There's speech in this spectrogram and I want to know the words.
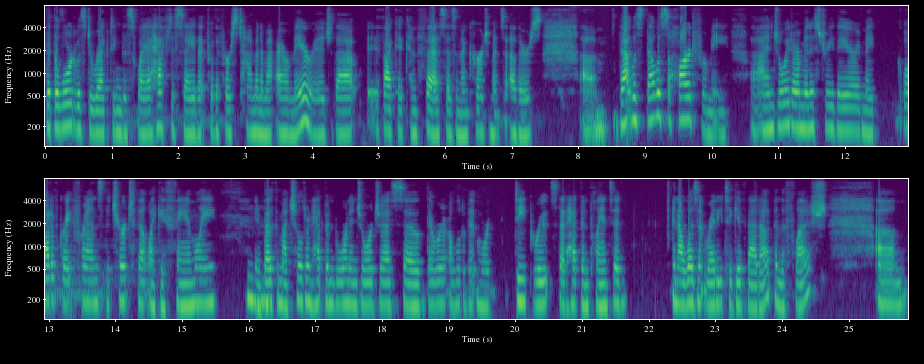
that the Lord was directing this way. I have to say that for the first time in our marriage, that if I could confess as an encouragement to others, um, that was that was hard for me. Uh, I enjoyed our ministry there and made a lot of great friends. The church felt like a family. Mm-hmm. You know, mm-hmm. both of my children had been born in Georgia, so there were a little bit more deep roots that had been planted, and I wasn't ready to give that up in the flesh. Um,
